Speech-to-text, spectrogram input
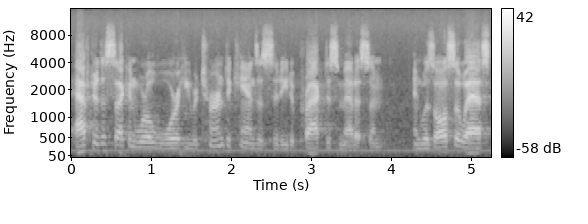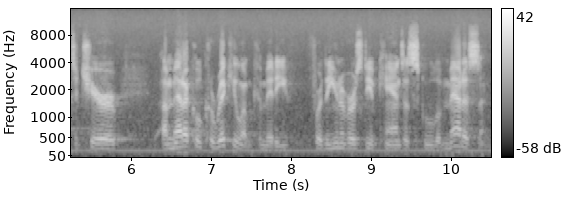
After the Second World War, he returned to Kansas City to practice medicine and was also asked to chair a medical curriculum committee for the University of Kansas School of Medicine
